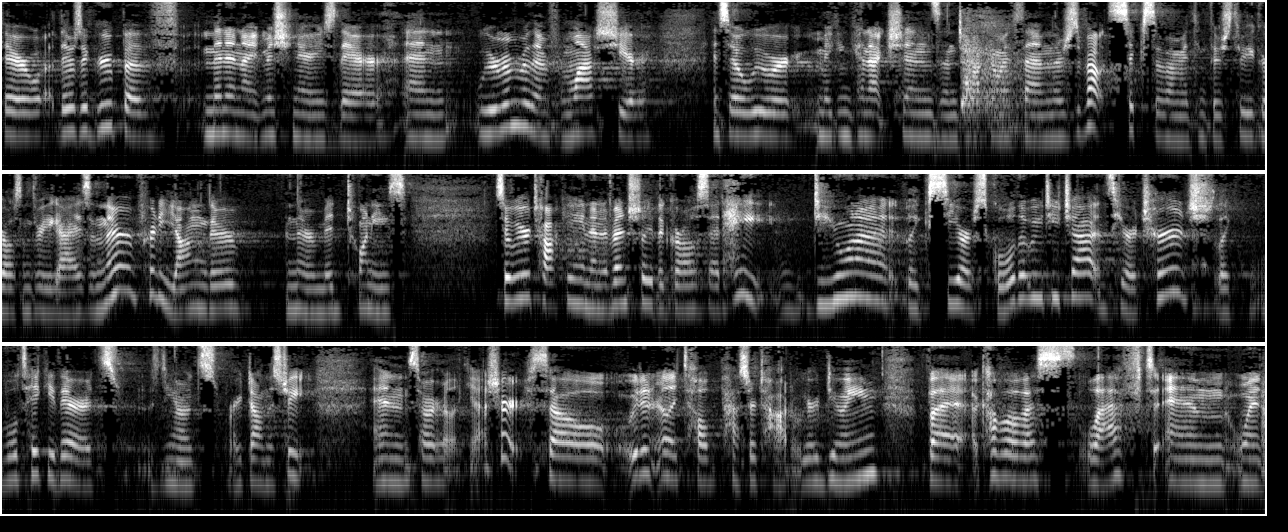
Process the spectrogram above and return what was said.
there, there's a group of Mennonite missionaries there, and we remember them from last year. And so we were making connections and talking with them. There's about six of them. I think there's three girls and three guys, and they're pretty young. They're in their mid 20s. So we were talking, and eventually the girl said, "Hey, do you want to like see our school that we teach at and see our church? Like, we'll take you there. It's you know, it's right down the street." And so we were like, "Yeah, sure." So we didn't really tell Pastor Todd what we were doing, but a couple of us left and went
